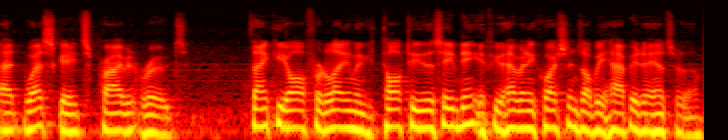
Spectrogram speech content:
at Westgate's private roads. Thank you all for letting me talk to you this evening. If you have any questions, I'll be happy to answer them.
